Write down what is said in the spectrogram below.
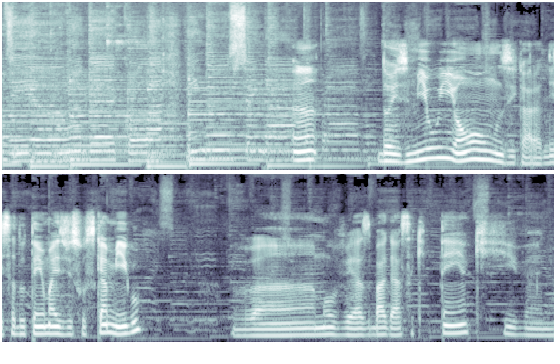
avião a decolar, indo sem dar. 2011, cara. Lista do Tenho Mais Discos Que Amigo. Vamos ver as bagaças que tem aqui, velho.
